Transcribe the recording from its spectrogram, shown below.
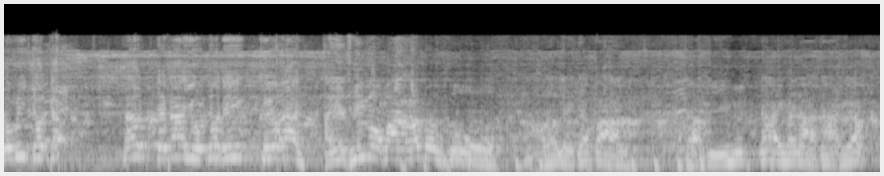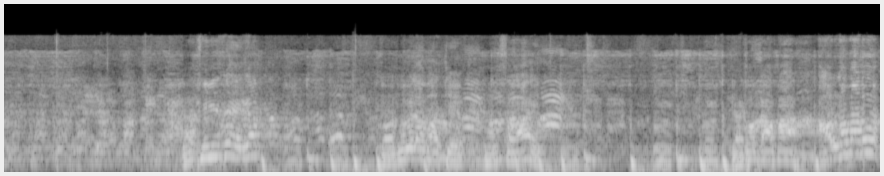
แล้ววิ่งชนกันแล้วยังได้อยู่ตัวนี้คืออะไรไอ้ทิ้งออกมาครับโอ้โหเอาแล้วเหล็กเจ้าปางจะมีฮึดได้ขนาดไหนครับนาทีเศษครับก่อนทดเวลาบาดเจ็บทางซ้ายย้ายกองกลางมาเอาแล้วก็มาลุด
